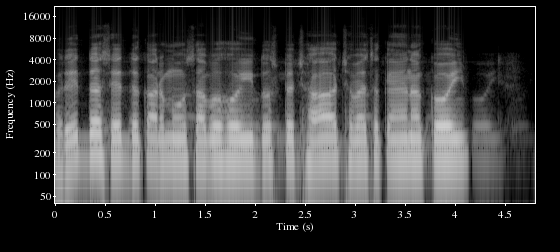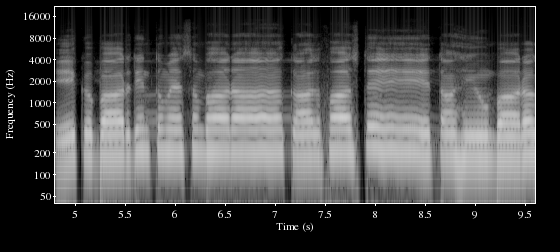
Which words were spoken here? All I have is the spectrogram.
ਰਿੱਧ ਸਿੱਧ ਕਰਮੋ ਸਭ ਹੋਈ, ਦੁਸ਼ਟ ਛਾ ਛਵੈ ਸਕੈ ਨ ਕੋਈ। ਏਕ ਬਾਰ ਜਿਨ ਤੁਮੈ ਸੰਭਾਰਾ, ਕਾਲ ਫਾਸਤੇ ਤਾਹੇ ਉਬਾਰਾ।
